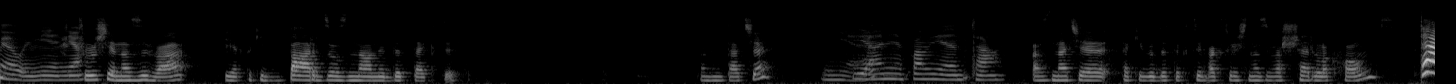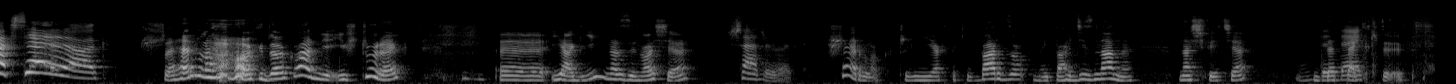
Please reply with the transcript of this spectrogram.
miał imienia. Szczur się nazywa jak taki bardzo znany detektyw. Pamiętacie? Nie. Ja nie pamiętam. A znacie takiego detektywa, który się nazywa Sherlock Holmes? Tak, Sherlock! Sherlock, dokładnie. I szczurek e, Jagi nazywa się Sherlock. Sherlock, czyli jak taki bardzo, najbardziej znany na świecie detektyw,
